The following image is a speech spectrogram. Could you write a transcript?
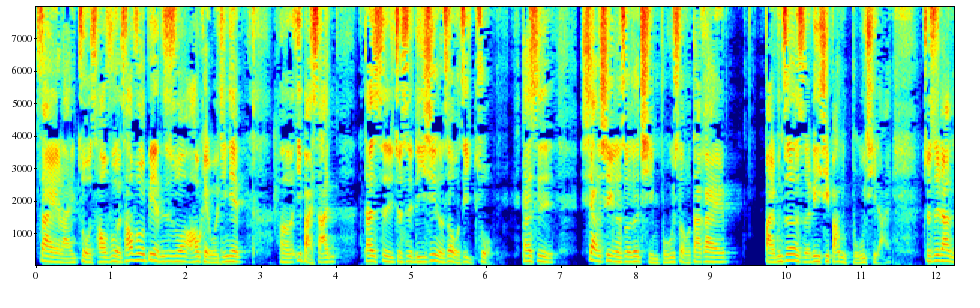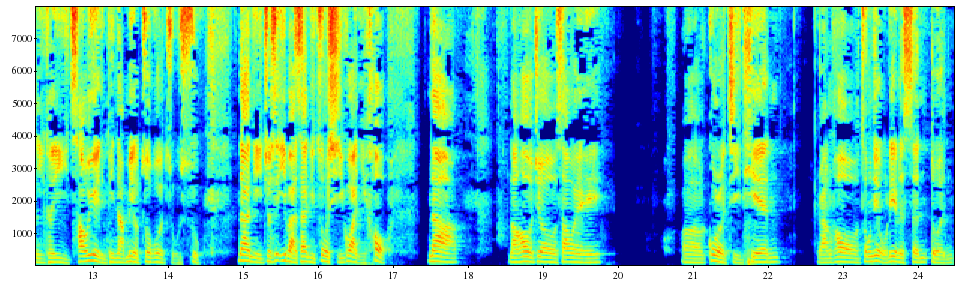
再来做超负荷。超负荷变成是说，OK，我今天呃一百三，但是就是离心的时候我自己做。但是向心的时候，就请捕手大概百分之二十的力气帮你补起来，就是让你可以超越你平常没有做过的组数。那你就是一百三，你做习惯以后，那然后就稍微呃过了几天，然后中间我练了深蹲，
